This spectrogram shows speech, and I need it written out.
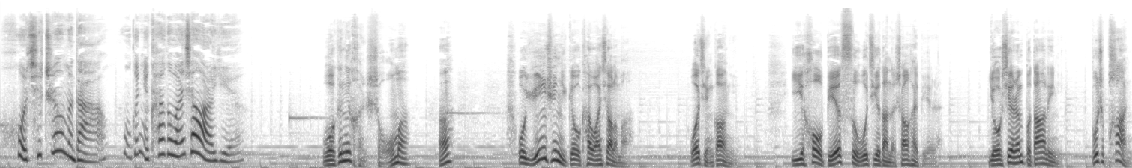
火气这么大，我跟你开个玩笑而已。我跟你很熟吗？啊？我允许你给我开玩笑了吗？我警告你，以后别肆无忌惮的伤害别人。有些人不搭理你，不是怕你，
